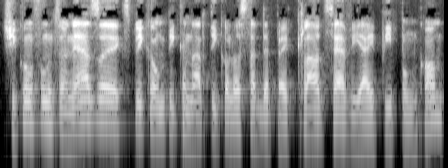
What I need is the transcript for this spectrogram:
și cum funcționează, explică un pic în articolul ăsta de pe cloudsavvyit.com. Um,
